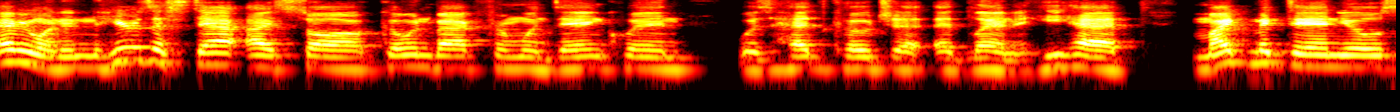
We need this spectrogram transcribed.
everyone. And here's a stat I saw going back from when Dan Quinn was head coach at Atlanta. He had Mike McDaniels,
